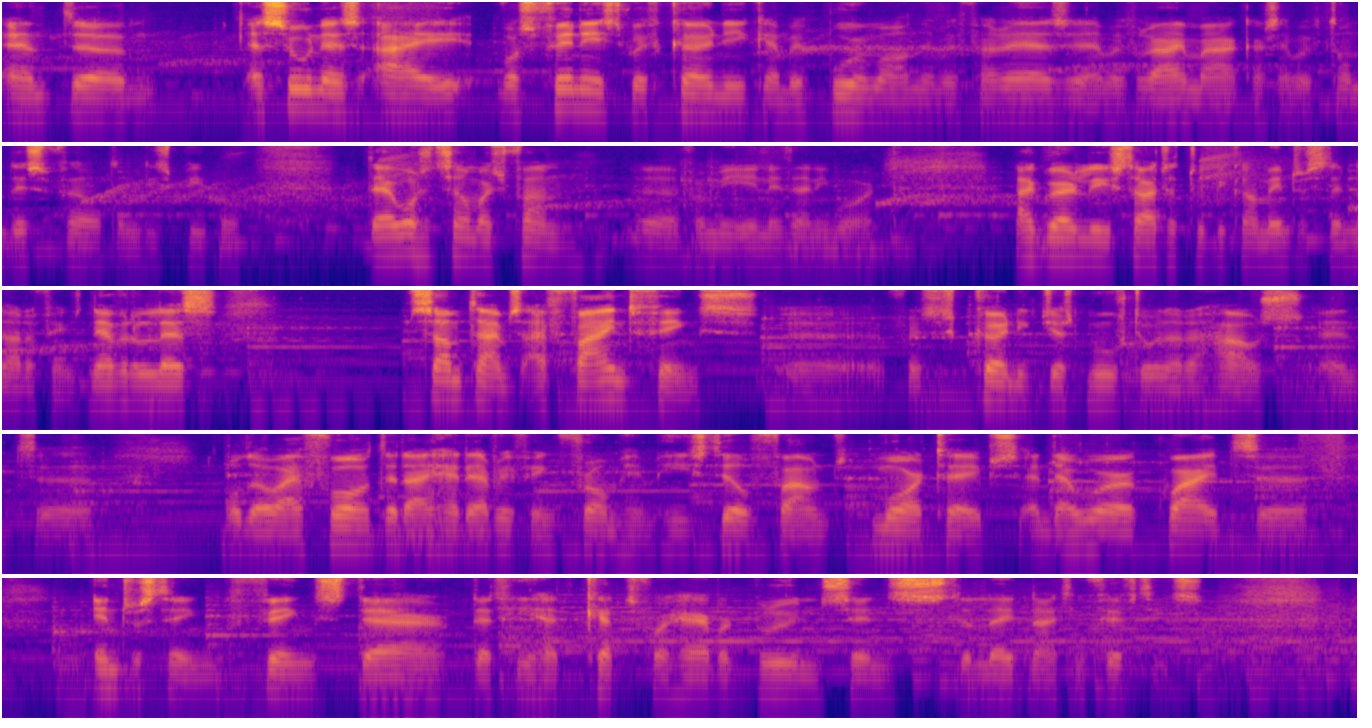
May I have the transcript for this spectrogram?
And um, as soon as I was finished with Koenig and with Boerman and with Varese and with Raaijmakers and with Tom Dissevelt and these people, there wasn't so much fun uh, for me in it anymore. I gradually started to become interested in other things. Nevertheless, sometimes I find things. Uh, for instance, Koenig just moved to another house and uh, Although I thought that I had everything from him, he still found more tapes, and there were quite uh, interesting things there that he had kept for Herbert Brun since the late 1950s.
